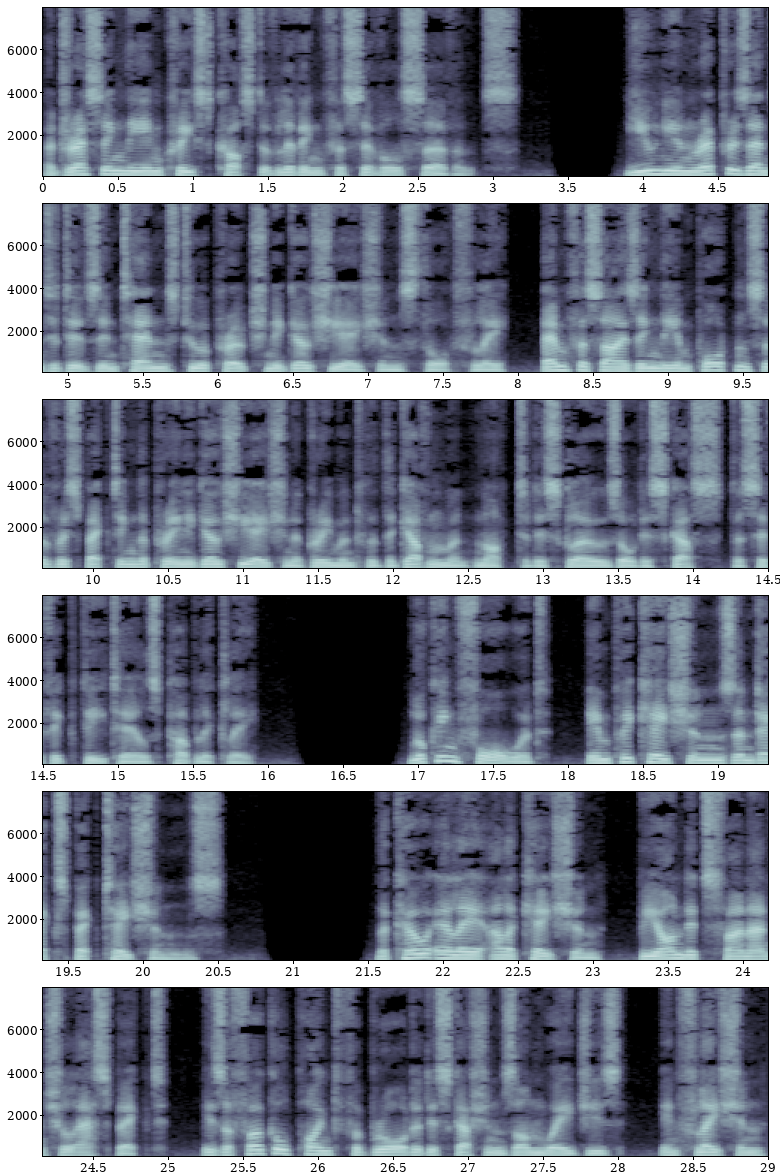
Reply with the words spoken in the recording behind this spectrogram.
addressing the increased cost of living for civil servants. Union representatives intend to approach negotiations thoughtfully, emphasizing the importance of respecting the pre-negotiation agreement with the government not to disclose or discuss specific details publicly. Looking forward, implications and expectations. The COLA allocation, beyond its financial aspect, is a focal point for broader discussions on wages, inflation,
